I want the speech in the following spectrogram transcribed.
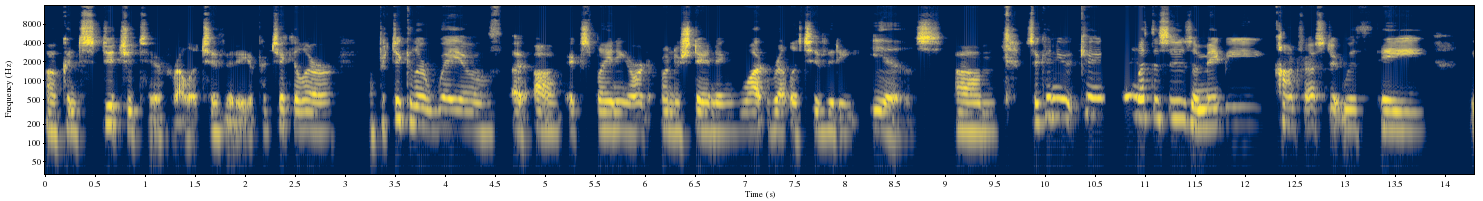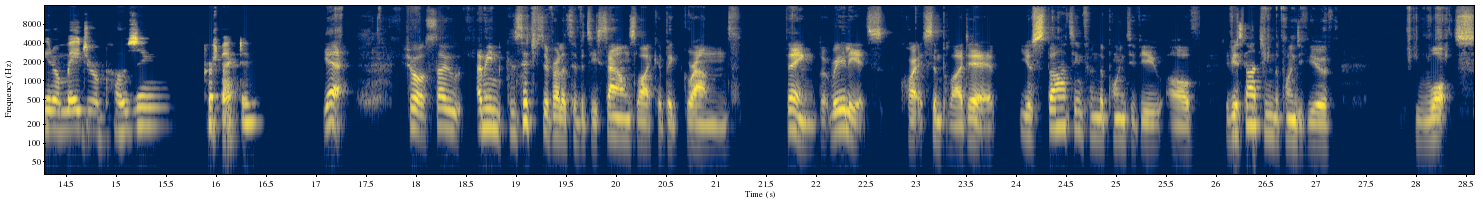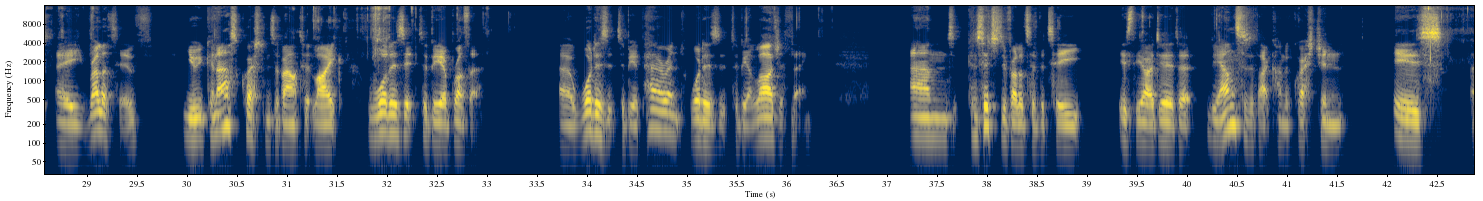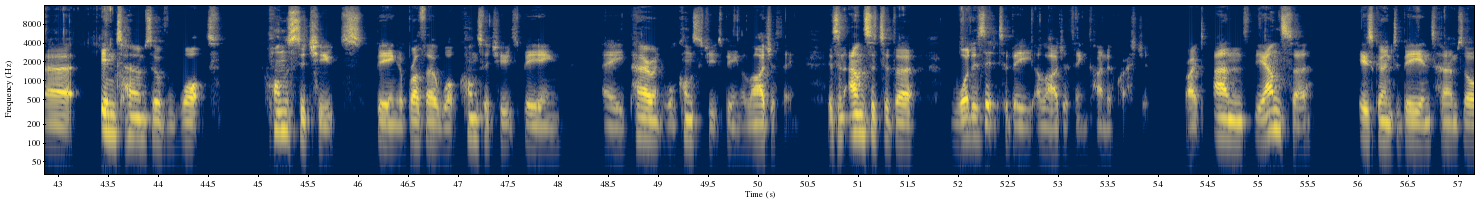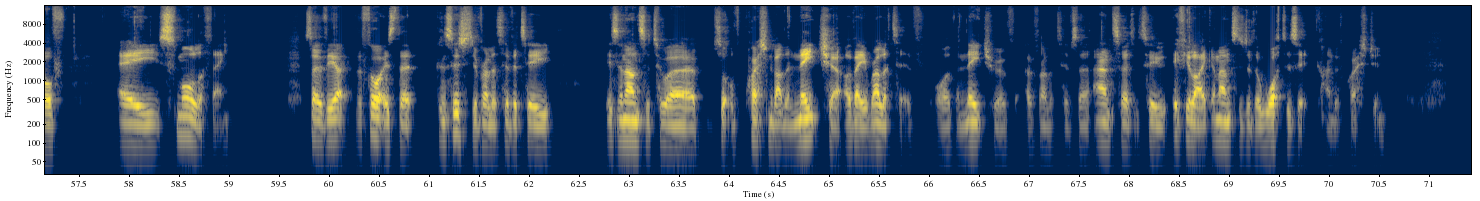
a constitutive relativity, a particular a particular way of uh, of explaining or understanding what relativity is. Um, so, can you can you explain what this is, and maybe contrast it with a you know major opposing perspective? Yeah, sure. So, I mean, constitutive relativity sounds like a big grand thing, but really, it's quite a simple idea. You're starting from the point of view of if you're starting from the point of view of what's a relative you can ask questions about it like, what is it to be a brother? Uh, what is it to be a parent? What is it to be a larger thing? And constitutive relativity is the idea that the answer to that kind of question is uh, in terms of what constitutes being a brother, what constitutes being a parent, what constitutes being a larger thing. It's an answer to the what is it to be a larger thing kind of question, right? And the answer is going to be in terms of a smaller thing. So the the thought is that constitutive relativity is an answer to a sort of question about the nature of a relative or the nature of, of relatives, an answer to, if you like, an answer to the what is it kind of question.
